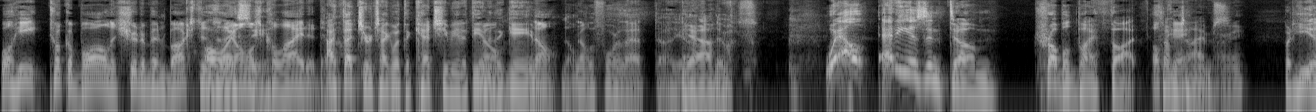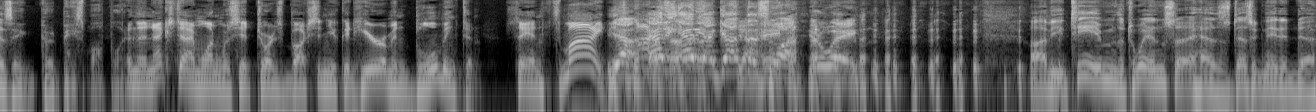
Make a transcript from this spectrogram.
Well, he took a ball that should have been Buxton's, Oh, and they I almost see. collided. I thought you were talking about the catch he made at the end of the game. no. No, before that, uh, yeah, Yeah. there was. Well, Eddie isn't um, troubled by thought Okay. sometimes, All right. but he is a good baseball player. And the next time one was hit towards Buxton, you could hear him in Bloomington saying, "It's mine." It's yeah, mine." Eddie, Eddie, I got Yeah, this hey. one. Get away. Uh, the team, the Twins, uh, has designated uh,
